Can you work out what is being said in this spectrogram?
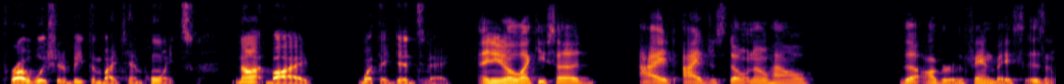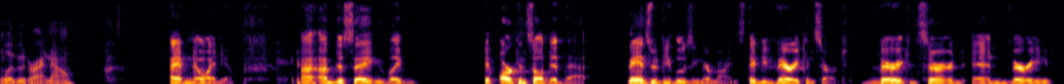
probably should have beat them by 10 points, not by what they did today. And you know, like you said, I I just don't know how the Auburn fan base isn't livid right now. I have no idea. I, I'm just saying, like, if Arkansas did that, fans would be losing their minds. They'd be very concerned, very concerned, and very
